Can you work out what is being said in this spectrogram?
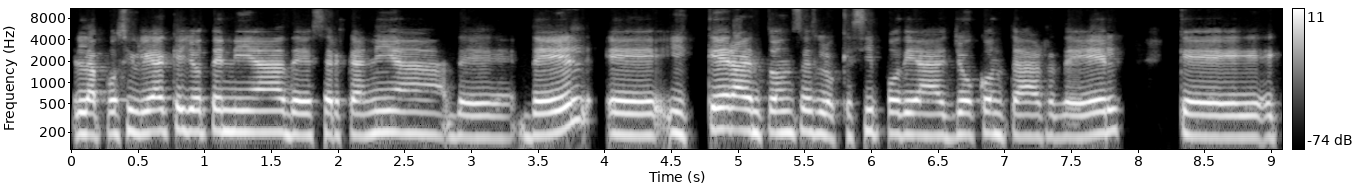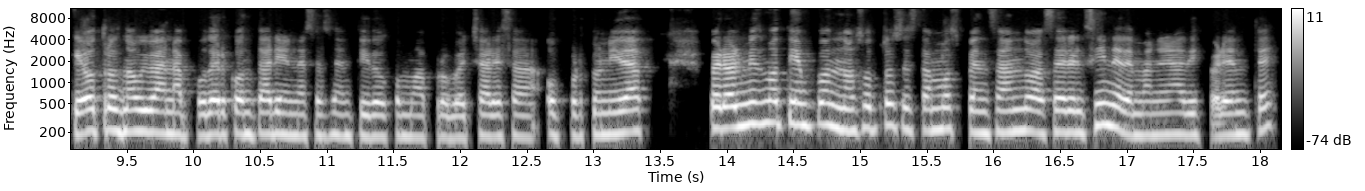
la posibilidad que yo tenía de cercanía de, de él y qué era entonces lo que sí podía yo contar de él que, otros no iban a poder contar y en ese sentido como aprovechar esa oportunidad. Pero al mismo tiempo nosotros estamos pensando hacer el cine de manera diferente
